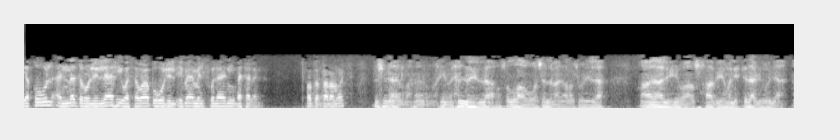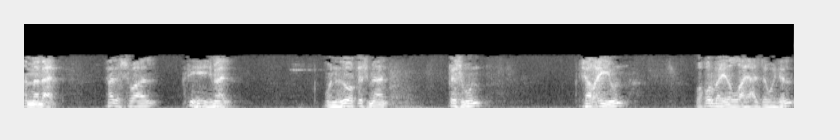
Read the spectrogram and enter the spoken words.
يقول النذر لله وثوابه للإمام الفلاني مثلا. تفضل طال عمرك. بسم الله الرحمن الرحيم. الحمد لله وصلى الله وسلم على رسول الله وعلى آله وأصحابه ومن اهتدى بهداه. أما بعد هذا السؤال فيه إجمال والنذور قسمان قسم شرعي وقرب إلى الله عز وجل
